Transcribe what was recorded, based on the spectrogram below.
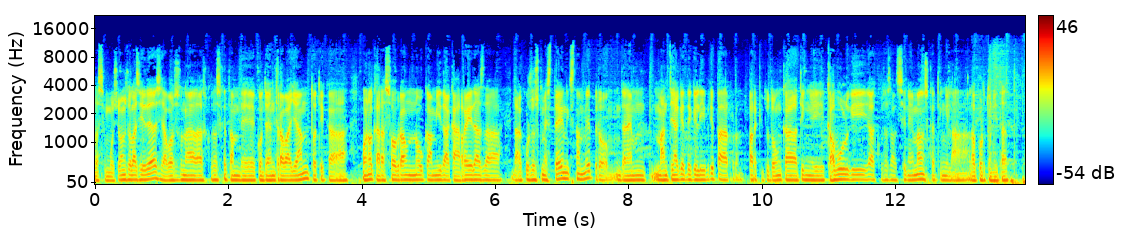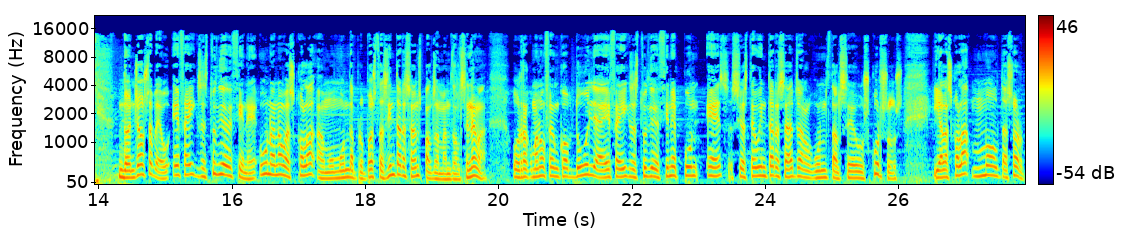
les emocions o les idees, llavors és una de les coses que també continuem treballant, tot i que, bueno, que ara s'obre un nou camí de carreres, de, de cursos més tècnics també, però intentem mantenir aquest equilibri per, perquè tothom que, tingui, que vulgui les coses del cinema doncs que tingui l'oportunitat. Doncs ja ho sabeu, FX Estudio de Cine, una nova escola amb un munt de propostes interessants pels amants del cinema. Us recomano fer un cop d'ull a fxestudiodecine.es si esteu interessats en alguns dels seus cursos. I a l'escola, molta sort.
